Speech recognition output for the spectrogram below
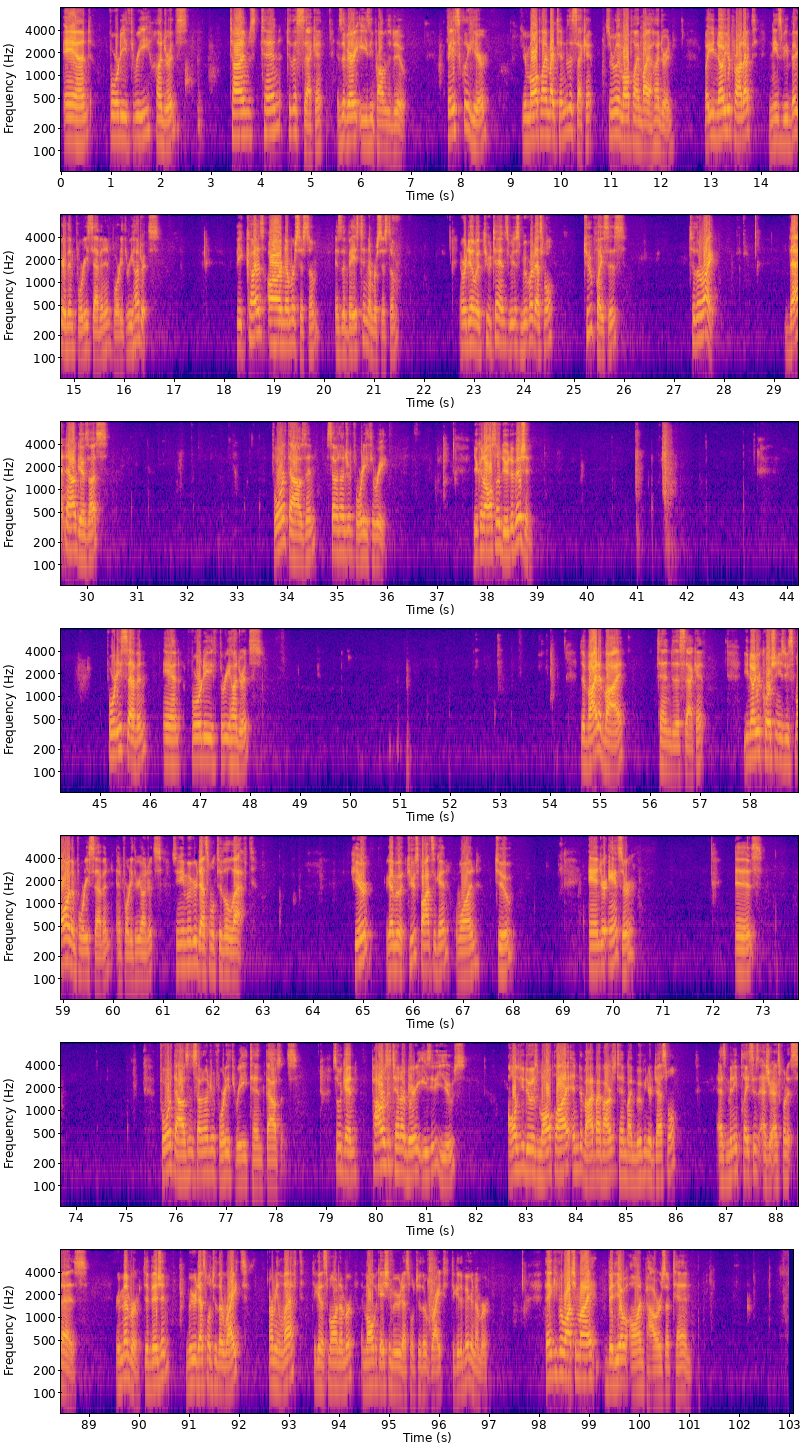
and 43 hundredths times 10 to the second is a very easy problem to do. Basically here, you're multiplying by 10 to the second, so you're really multiplying by 100, but you know your product needs to be bigger than 47 and 43 hundredths. Because our number system is the base 10 number system, and we're dealing with two tens, we just move our decimal two places to the right. That now gives us 4,743. You can also do division. Forty-seven and forty-three hundredths. Divided by 10 to the second. You know your quotient needs to be smaller than 47 and 43 hundredths, so you need to move your decimal to the left. Here, we got to move it two spots again. One, two. And your answer is 4,743 ten thousandths. So again, powers of 10 are very easy to use. All you do is multiply and divide by powers of 10 by moving your decimal as many places as your exponent says. Remember, division, move your decimal to the right, or I mean left, to get a smaller number, and multiplication, move your decimal to the right to get a bigger number. Thank you for watching my video on powers of 10.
